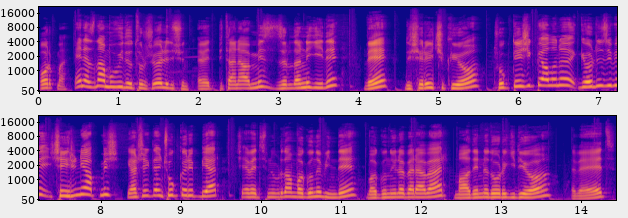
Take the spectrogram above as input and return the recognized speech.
Korkma. En azından bu video turşu öyle düşün. Evet bir tane abimiz zırhlarını giydi ve dışarıya çıkıyor. Çok değişik bir alanı gördüğünüz gibi şehrini yapmış. Gerçekten çok garip bir yer. Evet şimdi buradan vagona bindi. Vagonuyla beraber madenine doğru gidiyor. Evet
